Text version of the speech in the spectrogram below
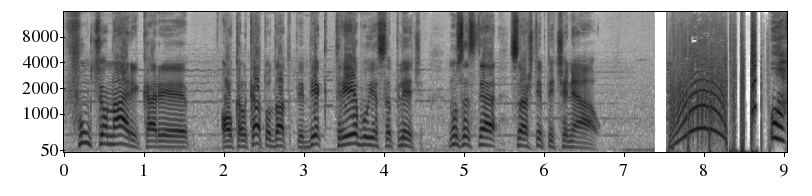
funcționarii care au călcat odată pe bec trebuie să plece. Nu să stea să aștepte ce ne au. Of!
